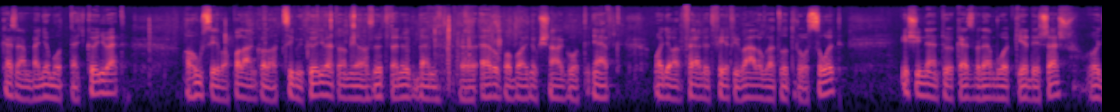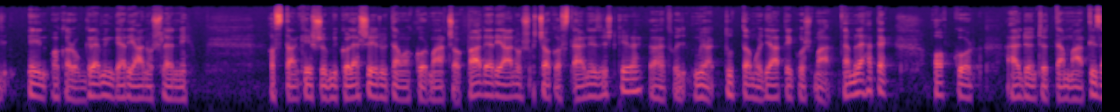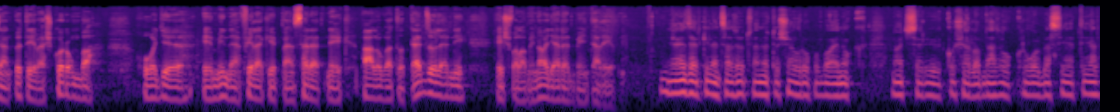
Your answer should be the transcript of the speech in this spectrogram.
kezemben nyomott egy könyvet, a 20 év a palánk alatt című könyvet, ami az 55-ben Európa bajnokságot nyert magyar felnőtt férfi válogatottról szólt, és innentől kezdve nem volt kérdéses, hogy én akarok Greminger János lenni. Aztán később, mikor lesérültem, akkor már csak Páder János, csak azt elnézést kérek, tehát hogy tudtam, hogy játékos már nem lehetek, akkor eldöntöttem már 15 éves koromban, hogy én mindenféleképpen szeretnék válogatott edző lenni, és valami nagy eredményt elérni. Ugye 1955-ös Európa bajnok nagyszerű kosárlabdázókról beszéltél.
